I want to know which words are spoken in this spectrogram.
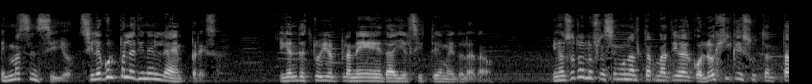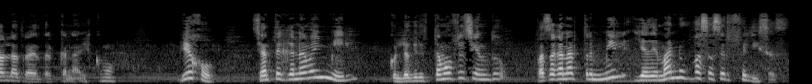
es más, sencillo. Si la culpa la tienen las empresas y que han destruido el planeta y el sistema y todo el y nosotros le ofrecemos una alternativa ecológica y sustentable a través del cannabis. Como, viejo, si antes ganabais mil, con lo que te estamos ofreciendo, vas a ganar tres mil y además nos vas a hacer felices.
